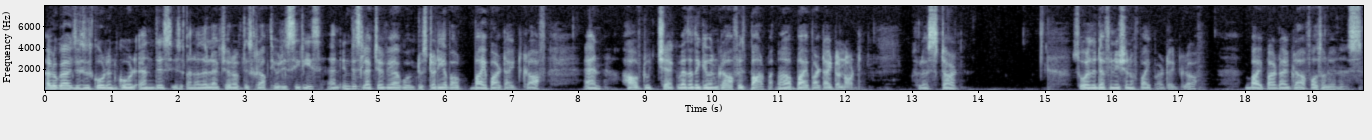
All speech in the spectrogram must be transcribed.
Hello guys, this is CodeNCode and this is another lecture of this graph theory series and in this lecture we are going to study about bipartite graph and how to check whether the given graph is bar, uh, bipartite or not. So let's start. So what is the definition of bipartite graph? Bipartite graph also known as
